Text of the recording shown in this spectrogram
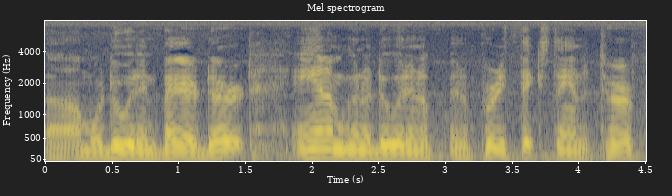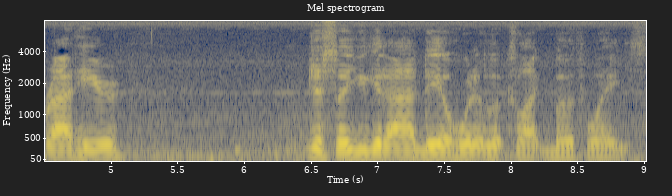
Uh, I'm gonna do it in bare dirt and I'm gonna do it in a, in a pretty thick stand of turf right here just so you get an idea of what it looks like both ways.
